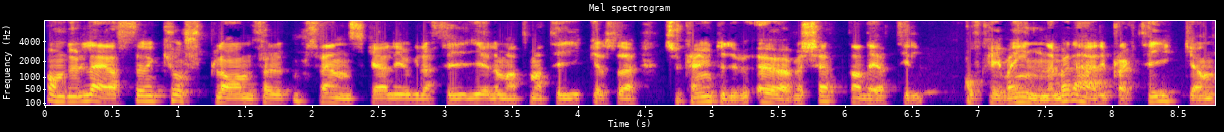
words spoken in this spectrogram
om du läser en kursplan för svenska, eller geografi eller matematik eller så, där, så kan ju inte du översätta det till okej, vad innebär det här i praktiken?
